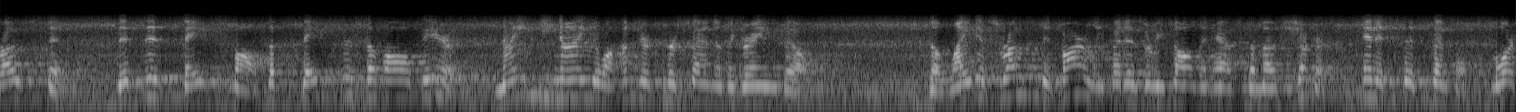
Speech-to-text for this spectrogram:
roasted. This is base malt, the basis of all beer. 99 to 100% of the grain bill. The lightest roasted barley, but as a result it has the most sugar. And it's this simple. More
